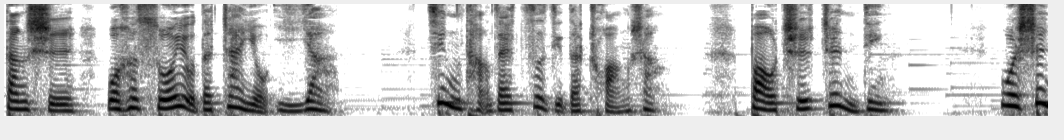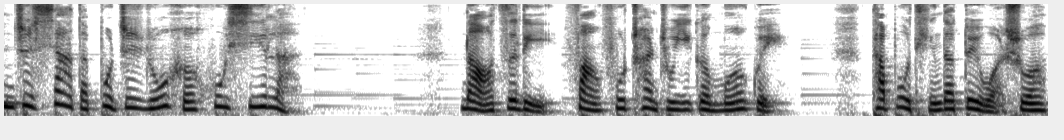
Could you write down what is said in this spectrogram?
当时，我和所有的战友一样，静躺在自己的床上。保持镇定，我甚至吓得不知如何呼吸了。脑子里仿佛窜出一个魔鬼，他不停地对我说：“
